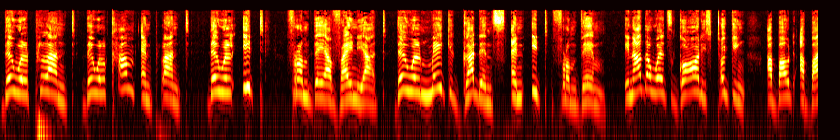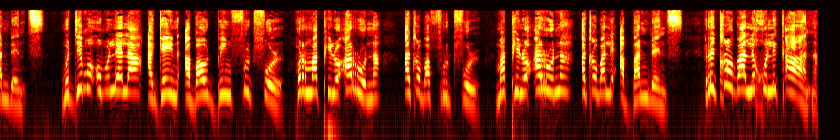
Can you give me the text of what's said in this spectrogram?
they will plant they will come and plant They will eat from their vineyard. They will make gardens and eat from them. In other words, God is talking about abundance. Modimo o bolela again about being fruitful. Hore maphelo a rona fruitful. Maphelo a rona a le abundance. Re le go lekana.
